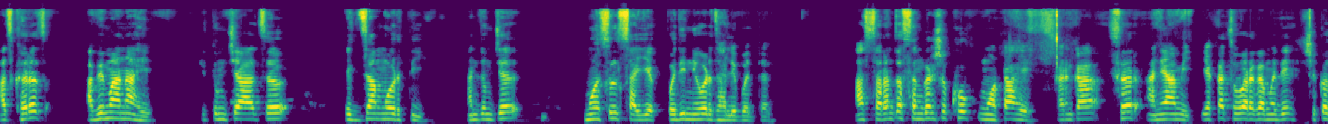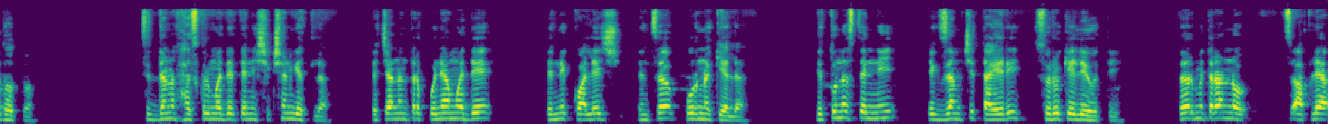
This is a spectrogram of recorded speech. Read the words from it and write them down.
आज खरंच अभिमान आहे की तुमच्या आज एक्झामवरती आणि तुमच्या महसूल सहाय्यक पदी निवड झाल्याबद्दल आज सरांचा संघर्ष खूप मोठा आहे कारण का सर आणि आम्ही एकाच वर्गामध्ये शिकत होतो. सिद्धनाथ हायस्कूलमध्ये त्यांनी शिक्षण घेतलं. त्याच्यानंतर पुण्यामध्ये त्यांनी कॉलेज त्यांचं पूर्ण केलं. तिथूनच त्यांनी एक्झामची तयारी सुरू केली होती. तर मित्रांनो आपल्या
